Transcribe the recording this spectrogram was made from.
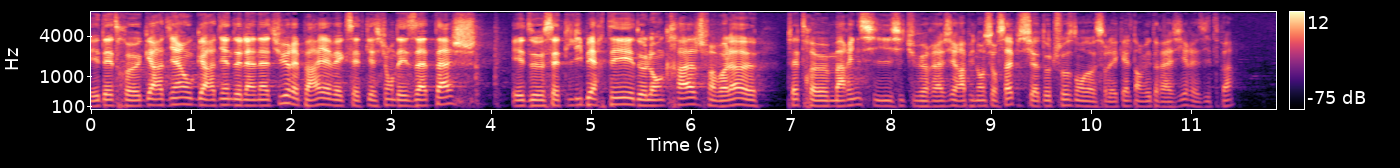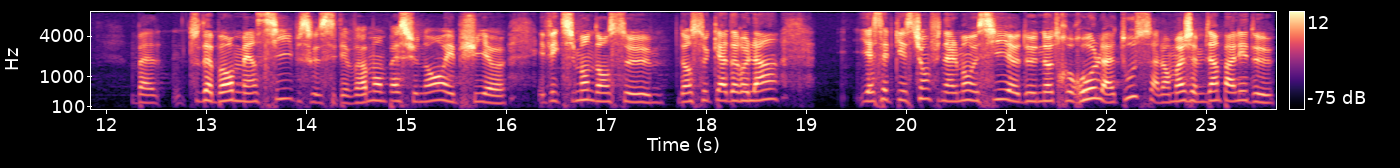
et d'être gardien ou gardienne de la nature. Et pareil avec cette question des attaches et de cette liberté et de l'ancrage. Enfin voilà Peut-être euh, Marine, si, tu veux réagir rapidement sur ça, puis s'il y a d'autres choses sur lesquelles tu as envie de réagir, n'hésite pas. Bah, tout d'abord, merci, parce que c'était vraiment passionnant. Et puis, euh, effectivement, dans ce, dans ce cadre-là, il y a cette question finalement aussi euh, de notre rôle à tous. Alors moi j'aime bien parler de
